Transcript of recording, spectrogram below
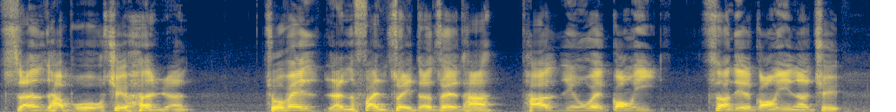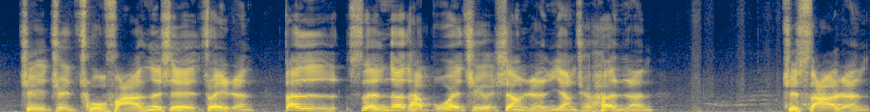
神他不去恨人，除非人犯罪得罪他，他因为公义，上帝的公义呢去去去处罚那些罪人，但是神呢他不会去像人一样去恨人，去杀人，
